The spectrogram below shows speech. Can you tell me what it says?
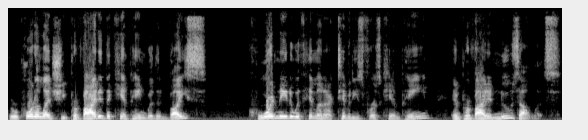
The report alleged she provided the campaign with advice, coordinated with him on activities for his campaign, and provided news outlets,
